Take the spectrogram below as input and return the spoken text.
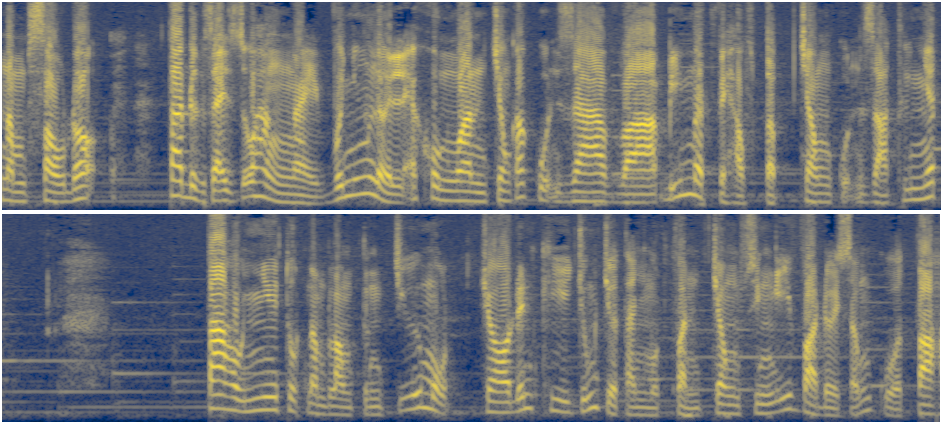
Năm sau đó, ta được dạy dỗ hàng ngày với những lời lẽ khôn ngoan trong các cuộn da và bí mật về học tập trong cuộn da thứ nhất. Ta hầu như thuộc nằm lòng từng chữ một cho đến khi chúng trở thành một phần trong suy nghĩ và đời sống của ta.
